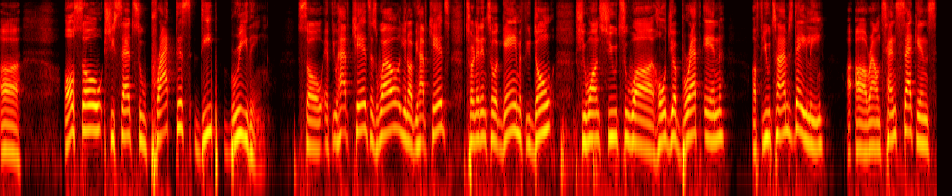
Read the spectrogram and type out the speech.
Uh also, she said to practice deep breathing. So if you have kids as well, you know, if you have kids, turn it into a game. If you don't, she wants you to uh, hold your breath in a few times daily, uh, uh, around 10 seconds,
